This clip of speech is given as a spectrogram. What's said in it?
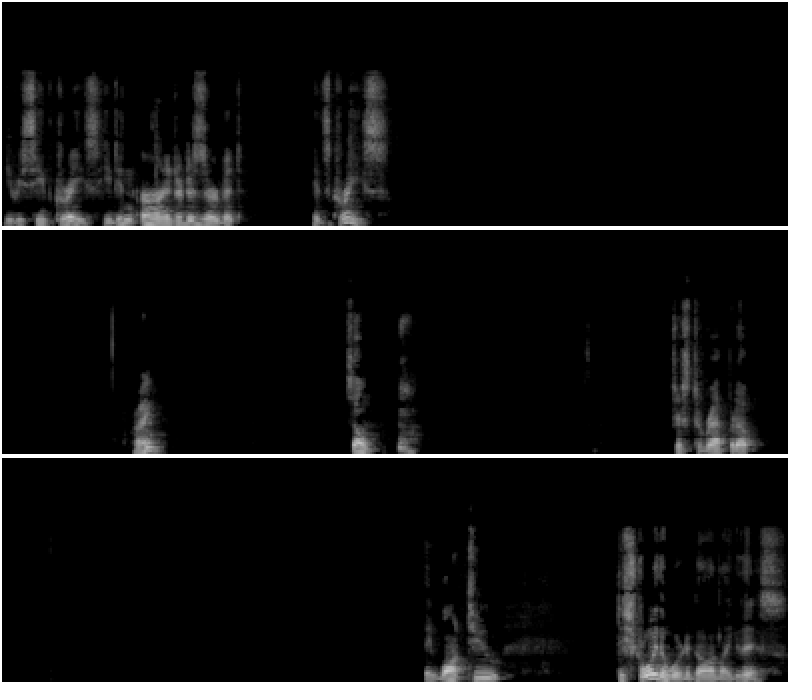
He received grace. He didn't earn it or deserve it. It's grace. Right? So, just to wrap it up, they want to destroy the Word of God like this.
